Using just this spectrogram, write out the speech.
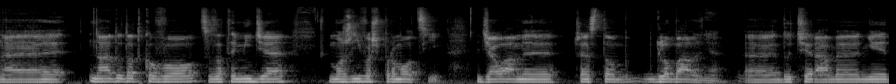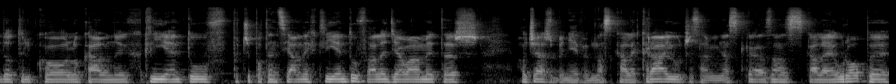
E, no a dodatkowo, co za tym idzie, możliwość promocji. Działamy często globalnie. E, docieramy nie do tylko lokalnych klientów czy potencjalnych klientów, ale działamy też chociażby, nie wiem, na skalę kraju, czasami na, ska na skalę Europy,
